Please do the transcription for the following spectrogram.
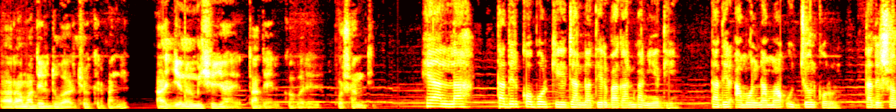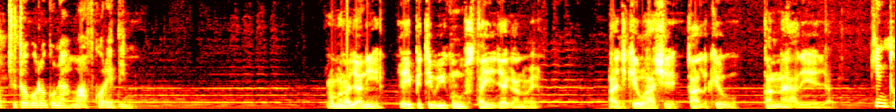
আর আমাদের দুয়ার চোখের পানি আজ যেন মিশে যায় তাদের কবরের প্রশান্তি। হে আল্লাহ তাদের কবরকে জান্নাতের বাগান বানিয়ে দিন। তাদের আমল নামা উজ্জ্বল করুন। তাদের সব ছোট বড় গুনাহ মাফ করে দিন। আমরা জানি এই পৃথিবী কোনো স্থায়ী জায়গা নয়। আজ কেউ হাসে কাল কেউ কান্নায় হারিয়ে যাবে কিন্তু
